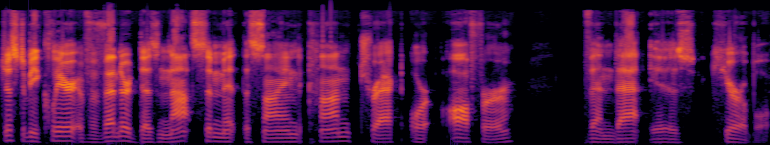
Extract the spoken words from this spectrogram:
Just to be clear, if a vendor does not submit the signed contract or offer, then that is curable.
